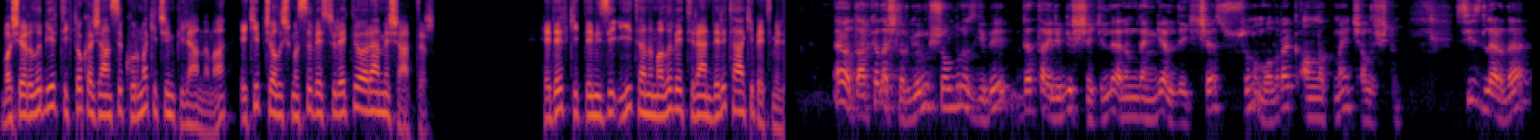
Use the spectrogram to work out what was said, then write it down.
Başarılı bir TikTok ajansı kurmak için planlama, ekip çalışması ve sürekli öğrenme şarttır. Hedef kitlenizi iyi tanımalı ve trendleri takip etmeli. Evet arkadaşlar görmüş olduğunuz gibi detaylı bir şekilde elimden geldikçe sunum olarak anlatmaya çalıştım. Sizler de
